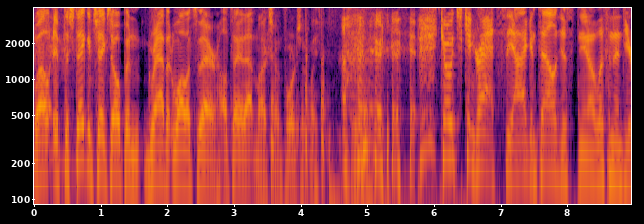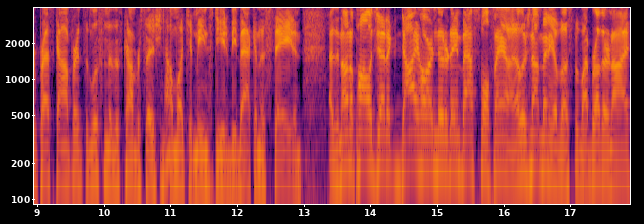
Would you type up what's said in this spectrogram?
Well, if the steak and shake's open, grab it while it's there. I'll tell you that much. Unfortunately, Coach, congrats. Yeah, I can tell just, you know, listening to your press conference and listening to this conversation how much it means to you to be back in the state. And as an unapologetic, diehard Notre Dame basketball fan, I know there's not many of us, but my brother and I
